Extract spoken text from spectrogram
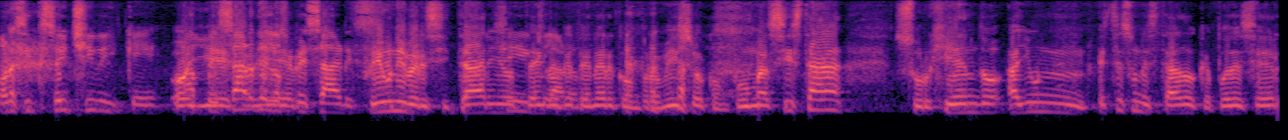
Ahora sí que soy chivo y que, a pesar de los pesares. Fui universitario, Sí, tengo claro. que tener compromiso con Pumas. Sí está surgiendo, hay un, este es un estado que puede ser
